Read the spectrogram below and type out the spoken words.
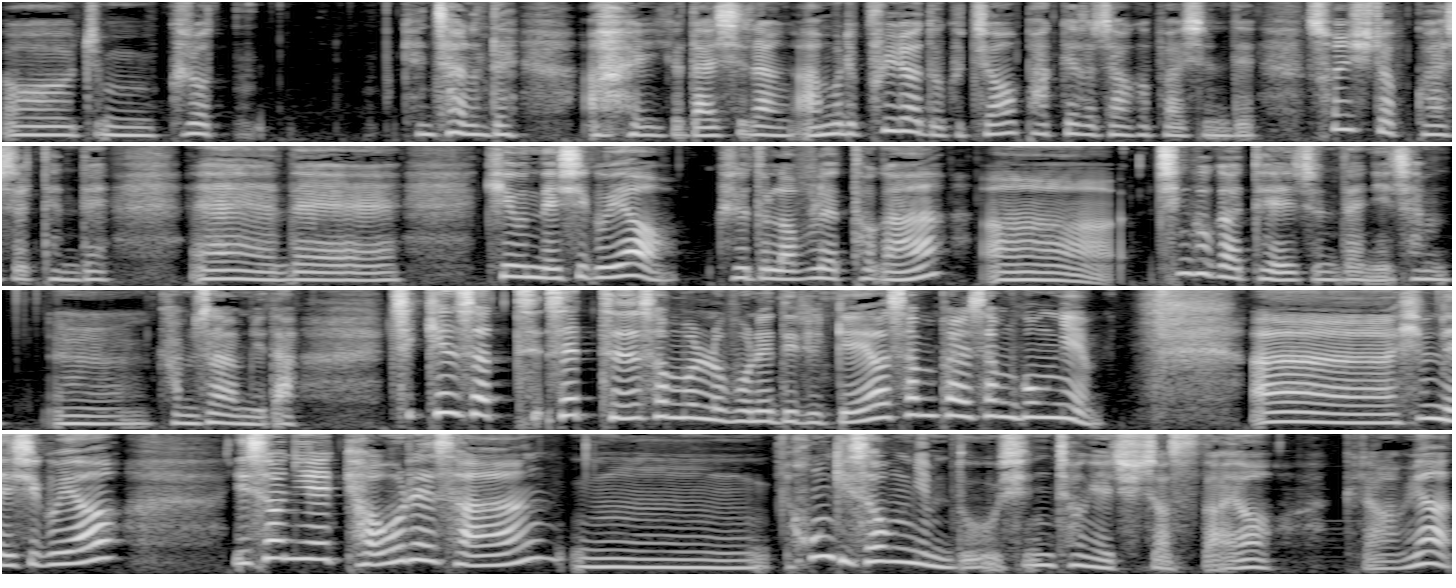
어, 좀, 그렇, 괜찮은데, 아, 이거 날씨랑 아무리 풀려도, 그쵸? 밖에서 작업하시는데, 손 시렵고 하실 텐데, 예, 네. 기운 내시고요. 그래도 러브레터가, 어, 친구가 돼준다니 참, 음, 감사합니다. 치킨 세트, 세트 선물로 보내드릴게요. 3830님. 아, 힘내시고요. 이선희의 겨울의 상, 음, 홍기성 님도 신청해 주셨어요. 그러면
